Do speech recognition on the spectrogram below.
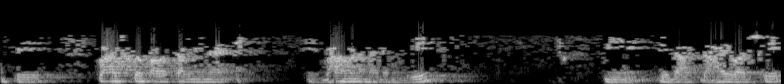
අපේ වාස්තු පවත්වන්නේ මේ භාවනා මැදමුවේ මේ 2010 වර්ෂයේ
